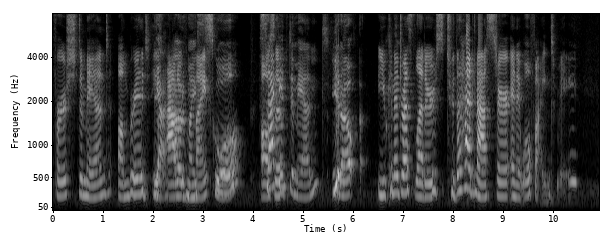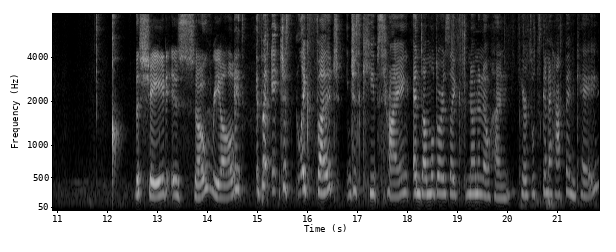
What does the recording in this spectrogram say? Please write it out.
first demand, Umbridge is yeah, out, of, my, school. Also, Second demand, you know, you can address letters to the headmaster and it will find me. The shade is so real. it's but it just like Fudge just keeps trying, and Dumbledore's like, no, no, no, hun. Here's what's gonna happen, Kay.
